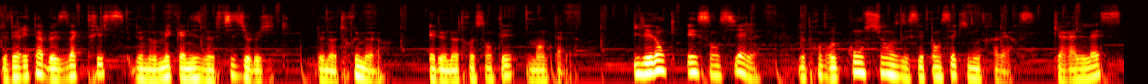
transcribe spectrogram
de véritables actrices de nos mécanismes physiologiques, de notre humeur et de notre santé mentale. Il est donc essentiel de prendre conscience de ces pensées qui nous traversent, car elles laissent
